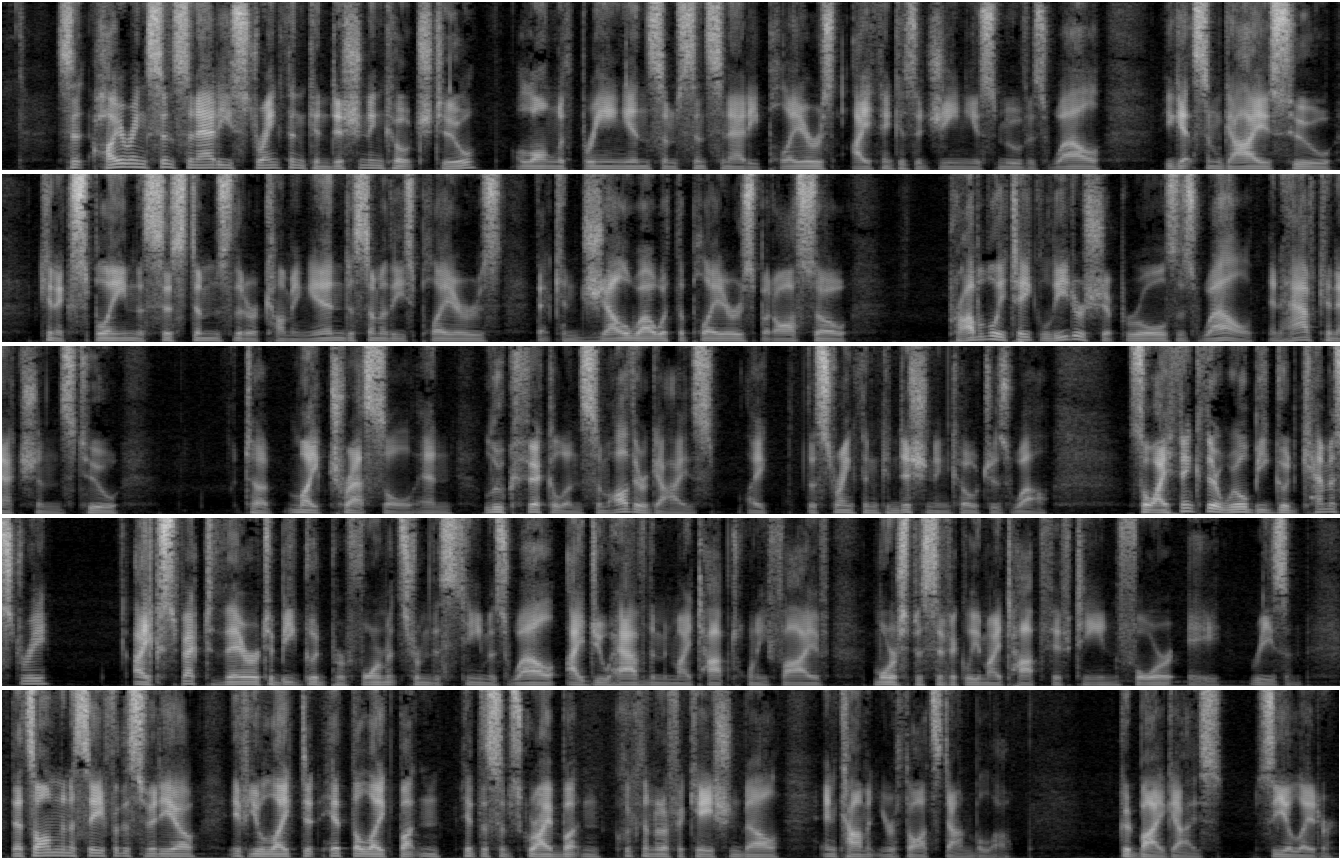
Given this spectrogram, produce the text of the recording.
hiring Cincinnati's strength and conditioning coach too, along with bringing in some Cincinnati players, I think is a genius move as well. You get some guys who can explain the systems that are coming in to some of these players that can gel well with the players, but also probably take leadership roles as well and have connections to to Mike Tressel and Luke Fickell and some other guys, the strength and conditioning coach as well. So I think there will be good chemistry. I expect there to be good performance from this team as well. I do have them in my top 25, more specifically my top 15 for a reason. That's all I'm going to say for this video. If you liked it, hit the like button, hit the subscribe button, click the notification bell, and comment your thoughts down below. Goodbye, guys. See you later.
